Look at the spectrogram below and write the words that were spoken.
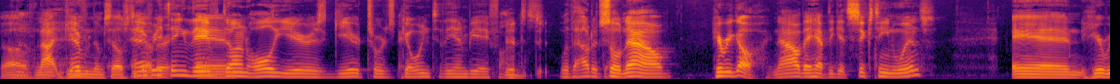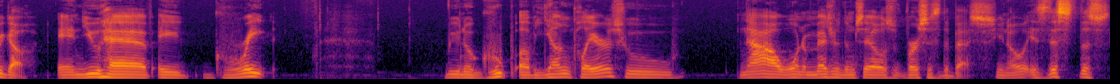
of not getting Every- themselves together. Everything they've done all year is geared towards going to the NBA Finals, without a doubt. So now, here we go. Now they have to get 16 wins, and here we go. And you have a great, you know, group of young players who now want to measure themselves versus the best. You know, is this this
